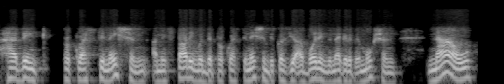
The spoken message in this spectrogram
having procrastination, I mean, starting with the procrastination because you're avoiding the negative emotion. Now,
